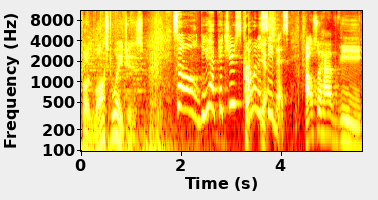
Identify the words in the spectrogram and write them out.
for lost wages. So, do you have pictures? I want to yes. see this. I also have the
